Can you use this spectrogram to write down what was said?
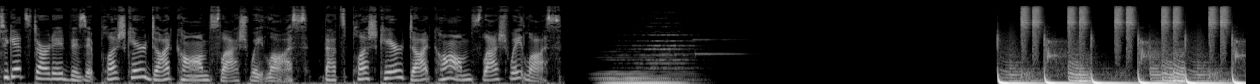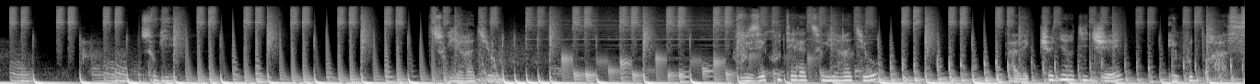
To get started, visit plushcare.com slash weight loss. That's plushcare.com slash weight loss. Tsugi. Tsugi Radio. Vous écoutez la Tsugi Radio avec Pionnier DJ et Woodbrass.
